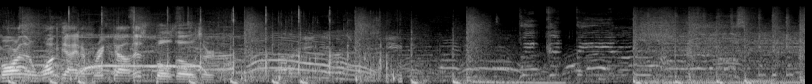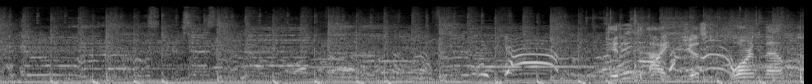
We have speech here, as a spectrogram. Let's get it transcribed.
More than one guy to break down this bulldozer. Didn't I just warn them?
